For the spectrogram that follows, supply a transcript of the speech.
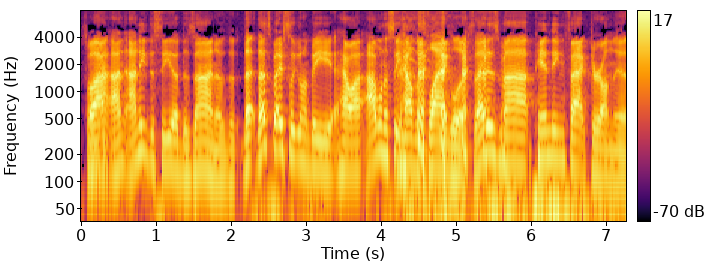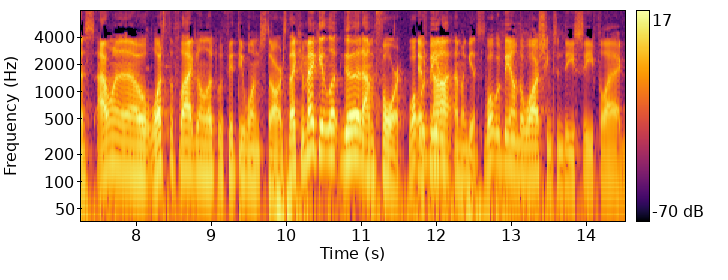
So well, I, I I need to see a design of the. That that's basically going to be how I I want to see how the flag looks. That is my pending factor on this. I want to know what's the flag going to look with fifty-one stars. They can make it look good. I'm for it. What if would be not? on- I'm against. What would be on the Washington D.C. flag?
